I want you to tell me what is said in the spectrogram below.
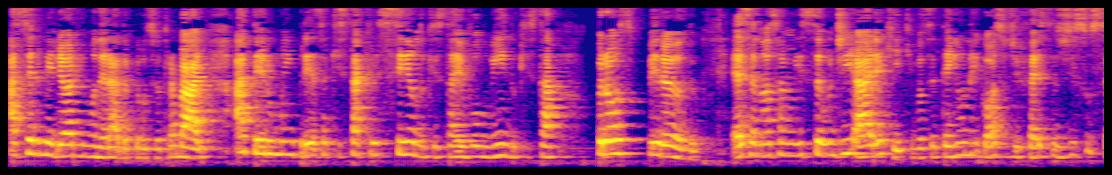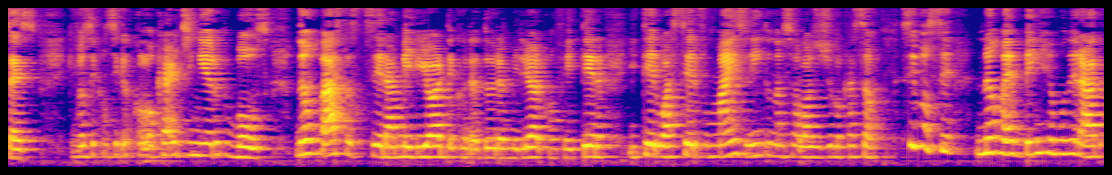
a ser melhor remunerada pelo seu trabalho, a ter uma empresa que está crescendo, que está evoluindo, que está prosperando. Essa é a nossa missão diária aqui, que você tenha um negócio de festas de sucesso, que você consiga colocar dinheiro no bolso. Não basta ser a melhor decoradora, a melhor confeiteira e ter o acervo mais lindo na sua loja de locação, se você não é bem remunerado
